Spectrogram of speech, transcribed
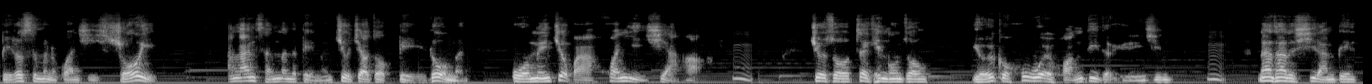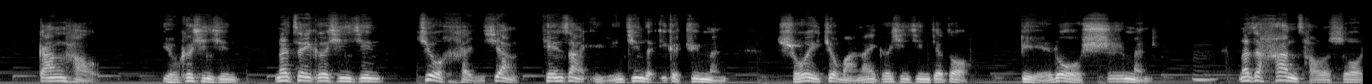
北落师门的关系，所以长安城门的北门就叫做北洛门。我们就把它翻译一下啊，嗯，就是说在天空中有一个护卫皇帝的羽林星，嗯，那它的西南边刚好有颗星星，那这一颗星星就很像天上羽林军的一个军门，所以就把那一颗星星叫做北落师门。嗯，那在汉朝的时候。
